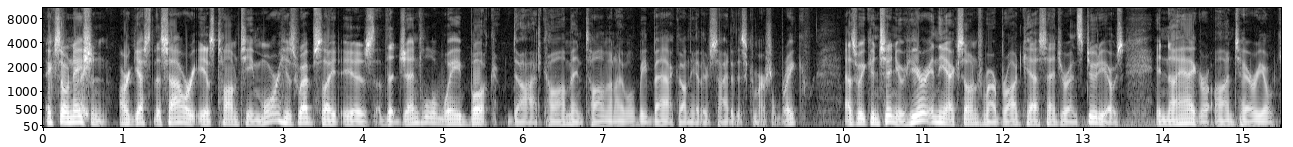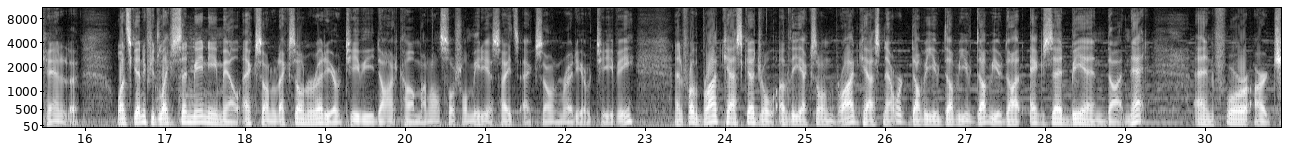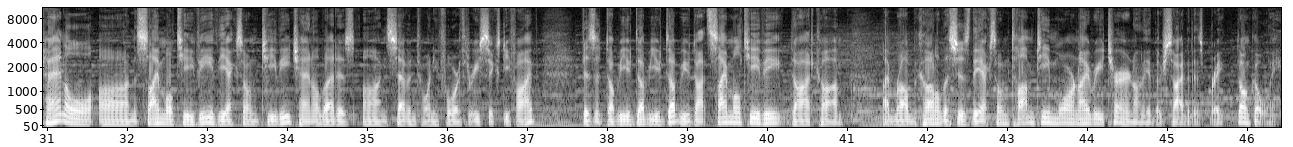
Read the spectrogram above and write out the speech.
Exonation, our guest this hour is Tom T. Moore. His website is thegentlewaybook.com, and Tom and I will be back on the other side of this commercial break as we continue here in the X Zone from our broadcast center and studios in Niagara, Ontario, Canada. Once again, if you'd like to send me an email, xzone at xzoneradiotv.com on all social media sites, Xzone Radio TV. And for the broadcast schedule of the Xzone Broadcast Network, www.xzbn.net. And for our channel on Simul TV, the Xzone TV channel, that is on 724 365, visit www.simultv.com. I'm Rob McConnell. This is the Zone. Tom T. Moore and I return on the other side of this break. Don't go away.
